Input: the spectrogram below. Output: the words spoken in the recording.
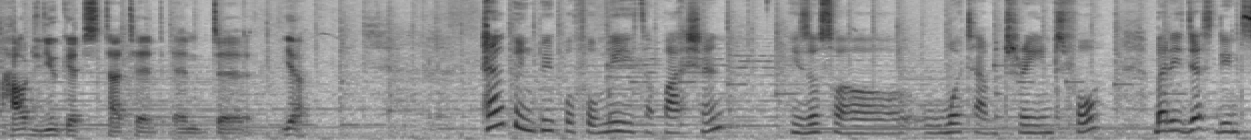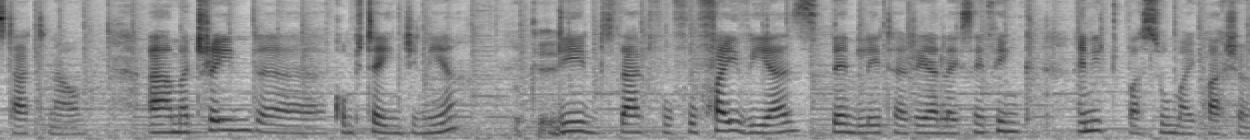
how did you get started? And uh, yeah, Helping people for me is a passion. Is also what I'm trained for, but it just didn't start now. I'm a trained uh, computer engineer. Okay. Did that for, for five years, then later realized I think I need to pursue my passion.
